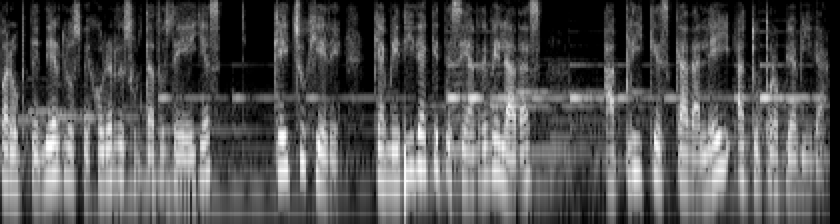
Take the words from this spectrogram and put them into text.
Para obtener los mejores resultados de ellas, Kate sugiere que a medida que te sean reveladas, apliques cada ley a tu propia vida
